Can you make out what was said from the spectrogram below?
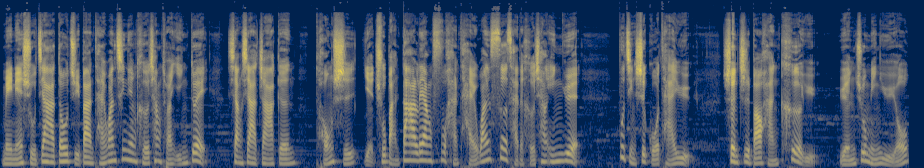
每年暑假都举办台湾青年合唱团营队，向下扎根。同时，也出版大量富含台湾色彩的合唱音乐，不仅是国台语，甚至包含客语、原住民语哦，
